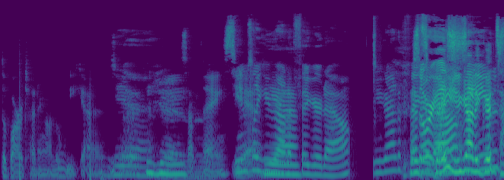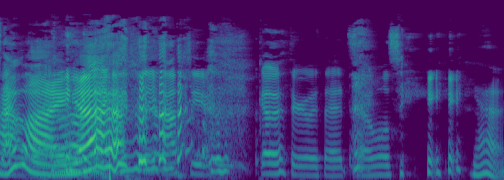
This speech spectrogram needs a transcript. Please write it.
the bartending on the weekends, Yeah. or Mhm. something. Seems yeah. like you Yeah. got it figured out. You got to figure figured great. out. You got a good seems that way. timeline. I Yeah. actually have to go through with it, so we'll see. Yeah.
